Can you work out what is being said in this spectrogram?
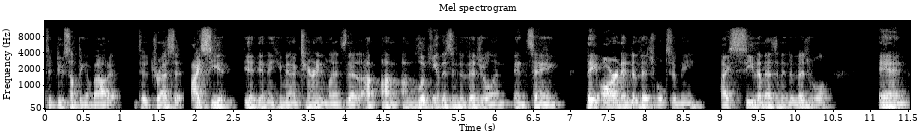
to do something about it, to address it. I see it in a humanitarian lens that I'm I'm, I'm looking at this individual and and saying they are an individual to me. I see them as an individual and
